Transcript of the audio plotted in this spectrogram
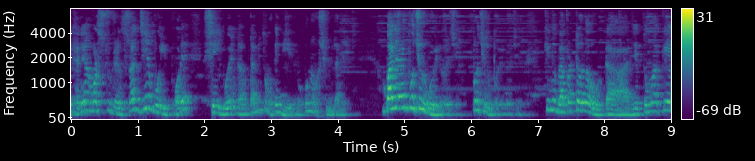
এখানে, আমার স্টুডেন্টসরা যে বই পড়ে, সেই বইয়ের নামটা আমি তোমাকে দিয়ে দেবো, কোনো অসুবিধা নেই। বাজারে প্রচুর বই রয়েছে, প্রচুর বই রয়েছে। কিন্তু ব্যাপারটা হলো ওটা, যে তোমাকে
